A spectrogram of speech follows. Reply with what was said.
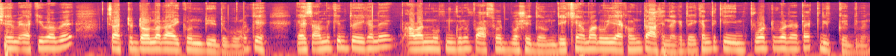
সেম একইভাবে চারটে ডলার আইকন দিয়ে দেবো। ওকে গাইস আমি কিন্তু এখানে আবার নতুন করে পাসওয়ার্ড বসিয়ে দিলাম। দেখি আমার ওই অ্যাকাউন্টটা আসে না কিন্তু এখান থেকে ইম্পোর্ট বার একটা ক্লিক করে দেবেন।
